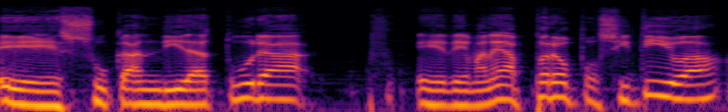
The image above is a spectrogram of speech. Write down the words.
eh, su candidatura eh, de manera propositiva,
